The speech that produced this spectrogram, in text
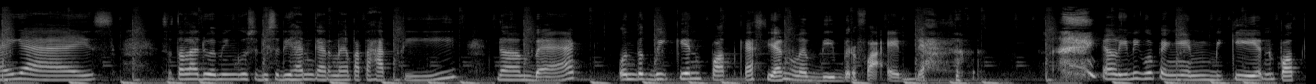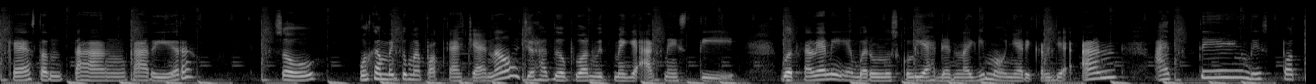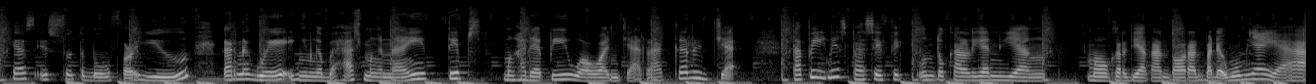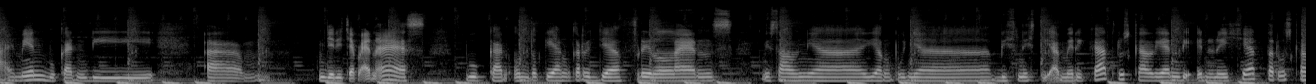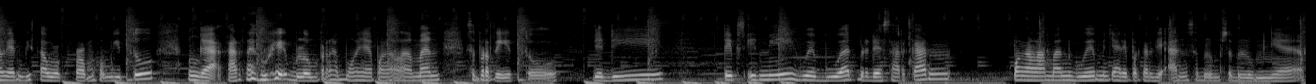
Hai guys. Setelah dua minggu sedih-sedihan karena patah hati Now I'm back Untuk bikin podcast yang lebih berfaedah. Kali ini gue pengen bikin podcast tentang karir. So, Welcome back to my podcast channel Curhat 20an with Mega Agnesti. Buat kalian nih yang baru lulus kuliah dan lagi mau nyari kerjaan I think this podcast is suitable for you Karena gue ingin ngebahas mengenai tips menghadapi wawancara kerja. Tapi ini spesifik untuk kalian yang mau kerja kantoran pada umumnya ya. I mean bukan di um, menjadi CPNS bukan untuk yang kerja freelance misalnya yang punya bisnis di Amerika terus kalian di Indonesia terus kalian bisa work from home gitu enggak karena gue belum pernah punya pengalaman seperti itu. Jadi tips ini gue buat berdasarkan pengalaman gue mencari pekerjaan sebelum-sebelumnya.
